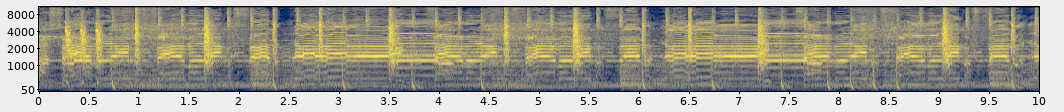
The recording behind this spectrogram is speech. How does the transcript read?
My family, my family, my family. Family, my family, my family. Family, my family, my family.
